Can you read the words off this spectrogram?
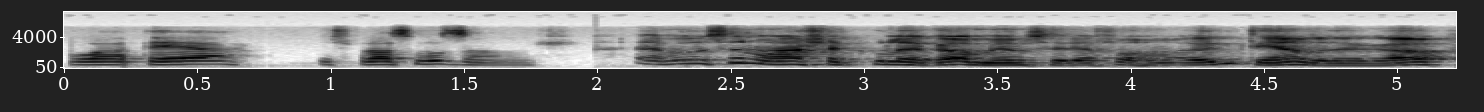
ou até os próximos anos. É, você não acha que o legal mesmo seria Fórmula Eu entendo, legal,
